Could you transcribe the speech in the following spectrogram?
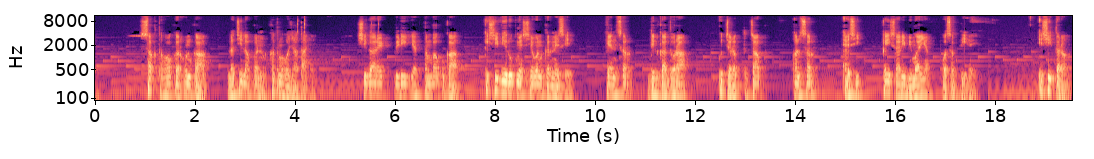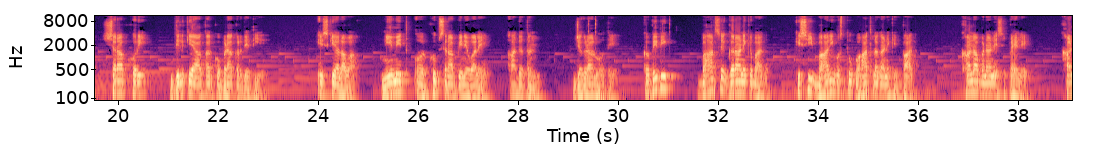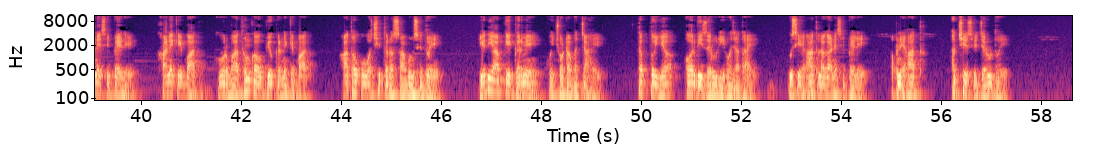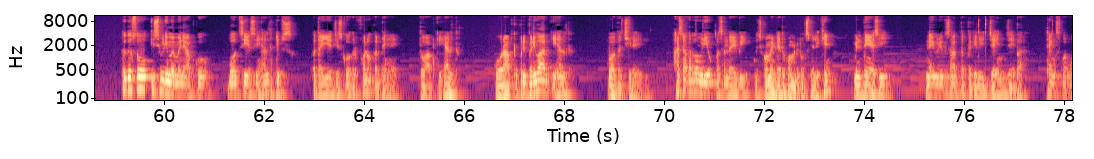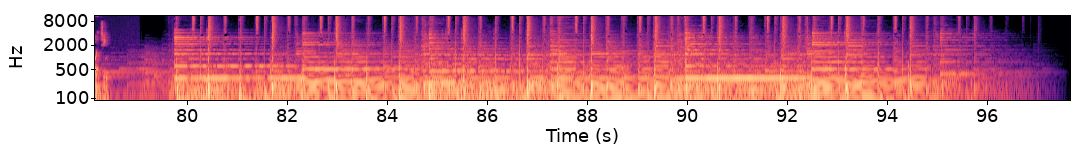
सख्त होकर उनका लचीलापन खत्म हो जाता है। सिगारेट, बीड़ी या तंबाकू का किसी भी रूप में सेवन करने से कैंसर, दिल का दौरा, उच्च रक्तचाप, अल्सर ऐसी कई सारी बीमारियाँ हो सकती है। इसी तरह शराबखोरी दिल के आकार को बड़ा कर देती है। इसके अलावा नियमित और खूब शराब पीने वाले आदतन झगड़ालू होते। हैं कभी भी बाहर से घर आने के बाद, किसी बाहरी वस्तु को हाथ लगाने के बाद, खाना बनाने से पहले, खाने से पहले, खाने के बाद और बाथरूम का उपयोग करने के बाद हाथों को अच्छी तरह साबुन से धोएँ। यदि आपके घर में कोई छोटा बच्चा है, तब तो यह और भी ज़रूरी हो जाता है। उसे हाथ लगाने से पहले अपने हाथ अच्छे से ज़रूर धोएँ। तो दोस्तों, इस वीडियो में मैंने आपको बहुत सी ऐसी हेल्थ टिप्स बताई है, जिसको अगर फॉलो करते हैं तो आपकी हेल्थ और आपके पूरे परिवार की हेल्थ बहुत अच्छी रहेगी। आशा करता हूँ वीडियो पसंद आएगी। कुछ कमेंट है तो कमेंट बॉक्स में लिखिए। मिलते हैं ऐसी नई वीडियो के साथ। तब तक के लिए जय हिंद, जय भारत। Thanks for watching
